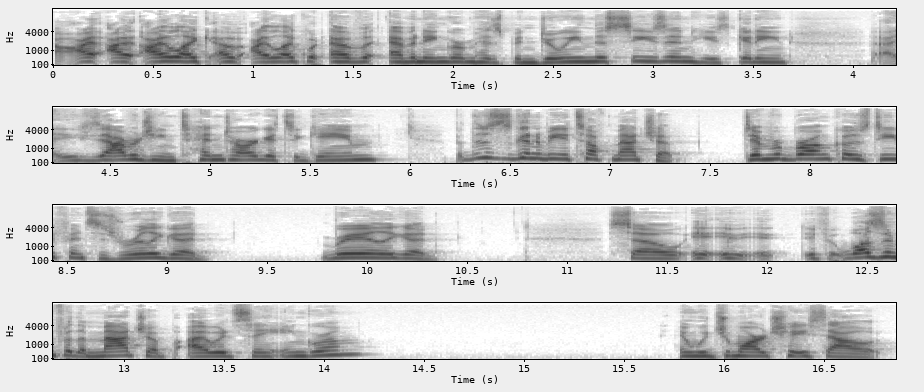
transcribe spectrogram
I, I, I like I like what Evan Engram has been doing this season. He's getting uh, he's averaging ten targets a game, but this is going to be a tough matchup. Denver Broncos defense is really good, really good. So if, if it wasn't for the matchup, I would say Engram. And with Ja'Marr Chase out,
